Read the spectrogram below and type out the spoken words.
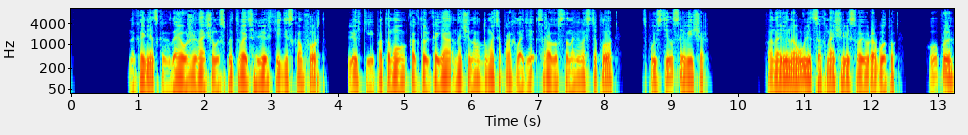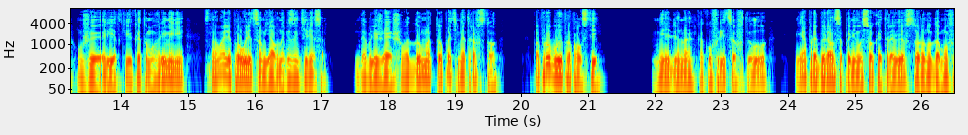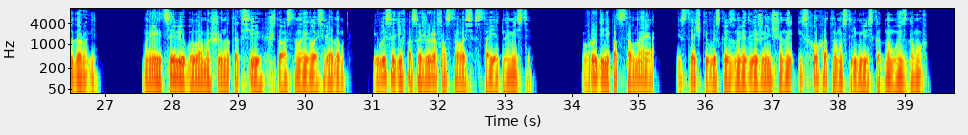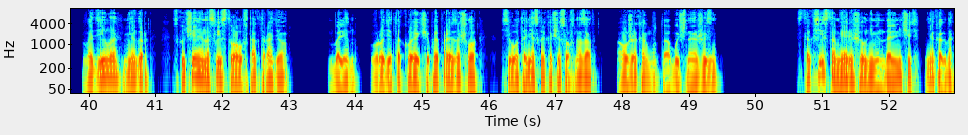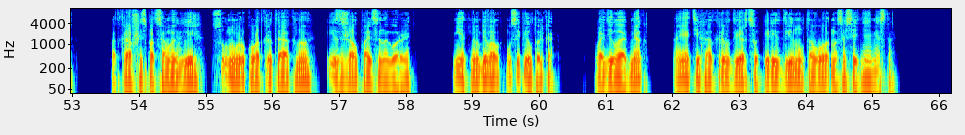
Наконец, когда я уже начал испытывать легкий дискомфорт, легкий потому, как только я начинал думать о прохладе, сразу становилось тепло, спустился вечер. Фонари на улицах начали свою работу. Копы, уже редкие к этому времени, сновали по улицам явно без интереса. До ближайшего дома топать метров сто. Попробую проползти. Медленно, как у фрицев в тылу, я пробирался по невысокой траве в сторону домов и дороги. Моей целью была машина такси, что остановилась рядом и, высадив пассажиров, осталась стоять на месте. Вроде не подставная, Из тачки выскользнули две женщины и с хохотом устремились к одному из домов. Водила, негр, скучая насвистывал в такт радио. Блин, вроде такое ЧП произошло всего-то несколько часов назад, а уже как будто обычная жизнь. С таксистом я решил не миндальничать, некогда. Подкравшись под самую дверь, сунул руку в открытое окно и сжал пальцы на горле. Нет, не убивал, усыпил только. Водила обмяк, а я, тихо открыв дверцу, передвинул того на соседнее место.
